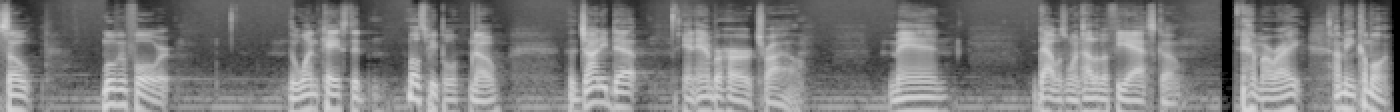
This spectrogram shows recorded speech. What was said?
So moving forward, the one case that most people know, the Johnny Depp and Amber Heard trial. Man, that was one hell of a fiasco. Am I right? I mean, come on.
